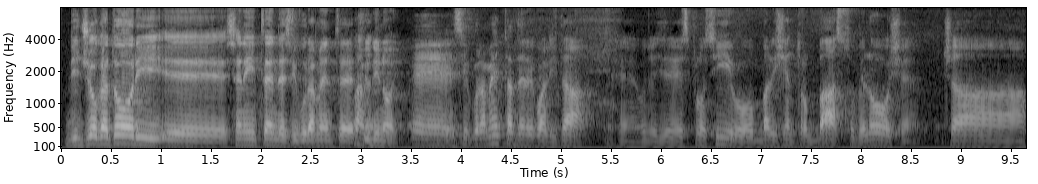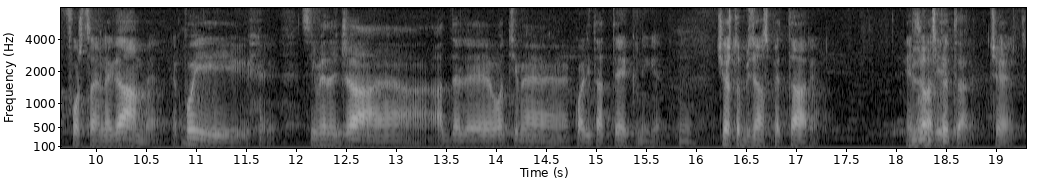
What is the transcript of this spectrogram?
di giocatori eh, se ne intende sicuramente Guarda, più di noi. Eh, sicuramente ha delle qualità, eh, voglio dire, esplosivo, baricentro basso, veloce, ha forza nelle gambe e poi si vede già, eh, ha delle ottime qualità tecniche. Mm. Certo bisogna aspettare. Bisogna aspettare. Certo.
